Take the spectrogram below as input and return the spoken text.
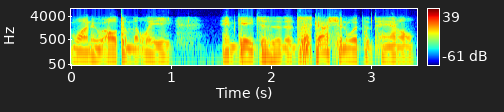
one who ultimately engages in a discussion with the panel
